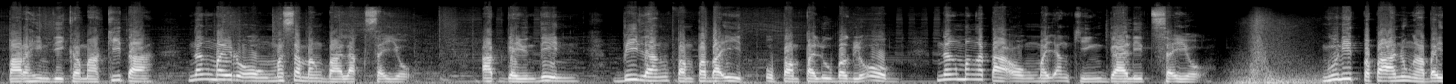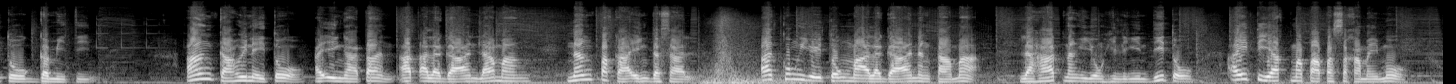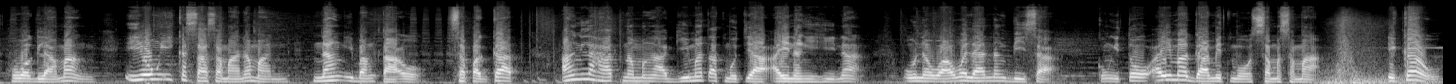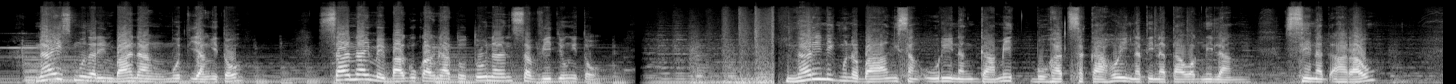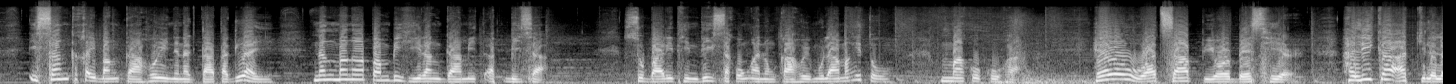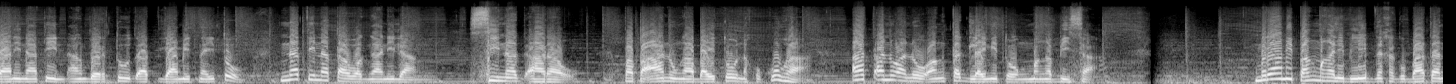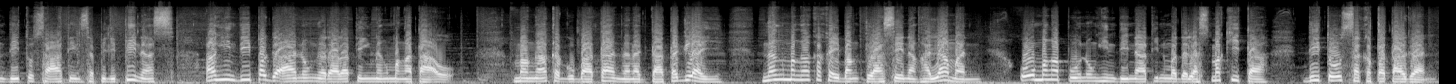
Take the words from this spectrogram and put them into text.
para hindi ka makita ng mayroong masamang balak sa iyo. At gayon din bilang pampabait o pampalubag loob ng mga taong may angking galit sa iyo. Ngunit papaano nga ba ito gamitin? Ang kahoy na ito ay ingatan at alagaan lamang ng pakaing dasal. At kung iyo itong maalagaan ng tama, lahat ng iyong hilingin dito ay tiyak mapapasa kamay mo. Huwag lamang iyong ikasasama naman ng ibang tao sapagkat ang lahat ng mga agimat at mutya ay nanghihina o nawawala ng bisa kung ito ay magamit mo sa masama. Ikaw, nais mo na rin ba ng mutyang ito? Sana'y may bago kang natutunan sa videong ito. Narinig mo na ba ang isang uri ng gamit buhat sa kahoy na tinatawag nilang sinag-araw? Isang kakaibang kahoy na nagtataglay ng mga pambihirang gamit at bisa. Subalit hindi sa kung anong kahoy mo lamang ito makukuha. Hello, what's up? Your best here. Halika at kilalanin natin ang bertud at gamit na ito na tinatawag nga nilang sinag-araw. Papaano nga ba ito nakukuha at ano-ano ang taglay nitong mga bisa? Marami pang mga liblib na kagubatan dito sa atin sa Pilipinas ang hindi pa gaanong nararating ng mga tao. Mga kagubatan na nagtataglay ng mga kakaibang klase ng halaman o mga punong hindi natin madalas makita dito sa kapatagan.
